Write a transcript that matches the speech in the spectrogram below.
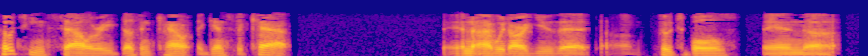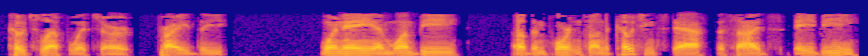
coaching salary doesn't count against the cap, and I would argue that um, Coach Bowles and uh, Coach Leftwich are probably the 1A and 1B of importance on the coaching staff besides AB.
